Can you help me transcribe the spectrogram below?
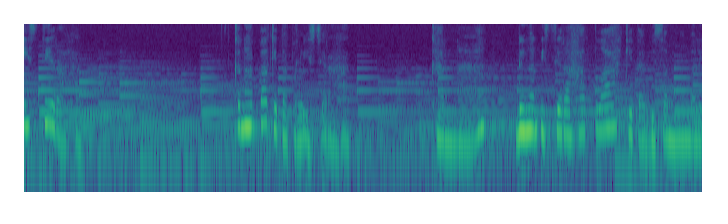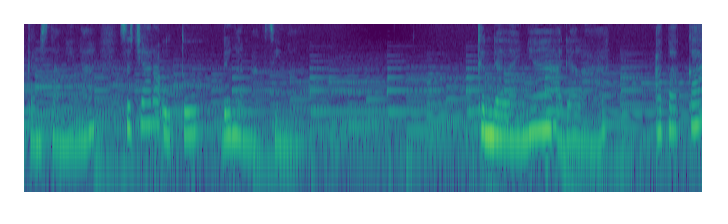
istirahat. Kenapa kita perlu istirahat? Karena dengan istirahatlah kita bisa mengembalikan stamina secara utuh dengan maksimal. Kendalanya adalah Apakah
